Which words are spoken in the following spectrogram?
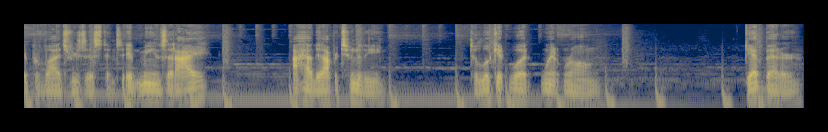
It provides resistance. It means that I I have the opportunity to look at what went wrong, get better,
